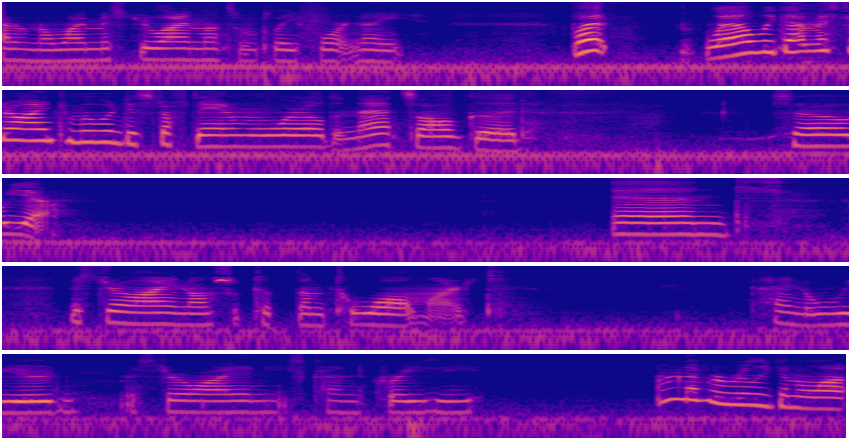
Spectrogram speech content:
I don't know why Mr. Lion lets him play Fortnite. But, well, we got Mr. Lion to move into Stuffed Animal World, and that's all good. So, yeah. And Mr. Lion also took them to Walmart. Kind of weird. Mr. Lion, he's kind of crazy. I'm never really going to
